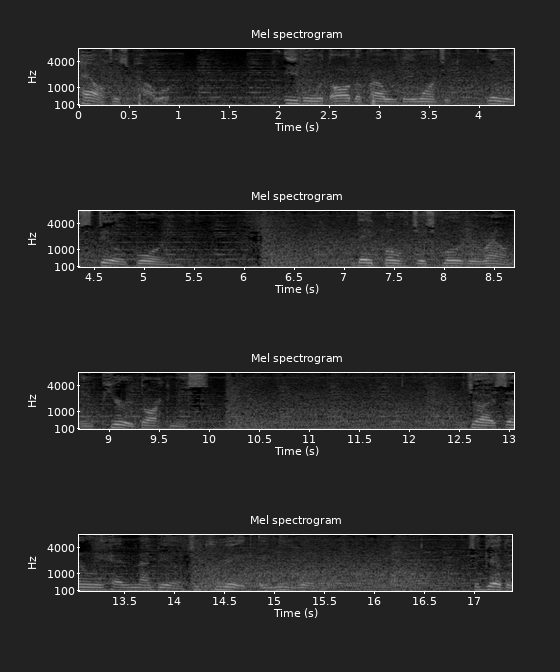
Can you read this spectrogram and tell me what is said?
half his power. Even with all the power they wanted, it was still boring. They both just floated around in pure darkness. Jod suddenly had an idea to create a new world. Together,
